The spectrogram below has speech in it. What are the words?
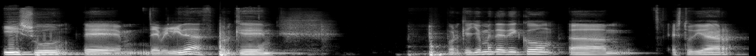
y su eh, debilidad, porque, porque yo me dedico a estudiar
